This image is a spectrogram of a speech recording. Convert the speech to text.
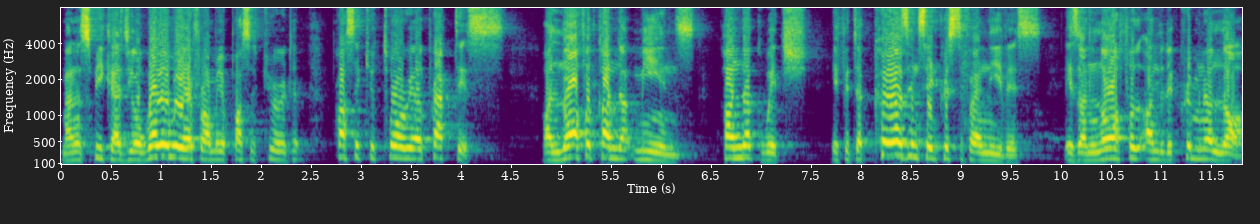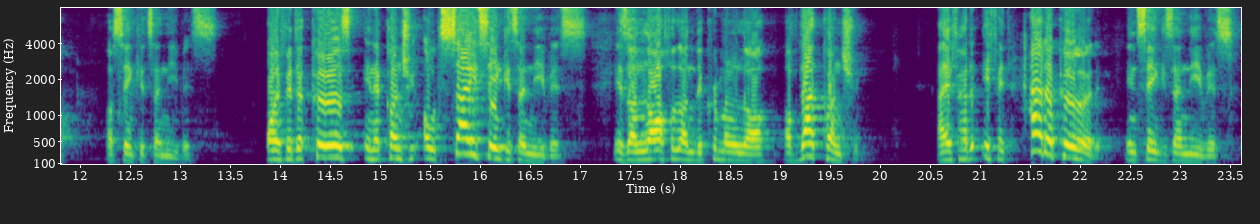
Madam Speaker, as you're well aware from your prosecutorial practice, unlawful conduct means conduct which if it occurs in St. Christopher and Nevis, is unlawful under the criminal law of St. Kitts and Nevis. Or if it occurs in a country outside St. Kitts and Nevis, is unlawful under the criminal law of that country. And if, if it had occurred in St. Kitts and Nevis,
